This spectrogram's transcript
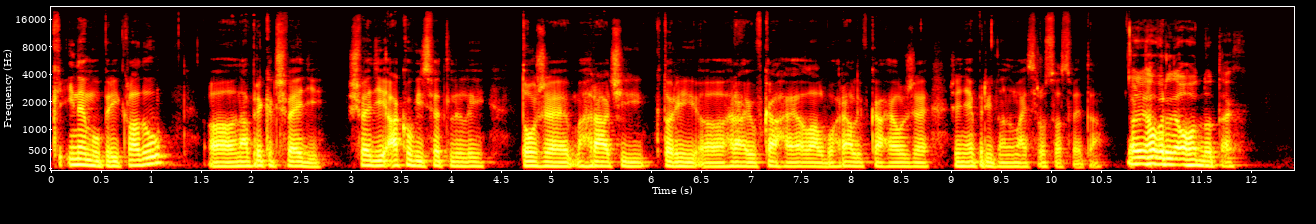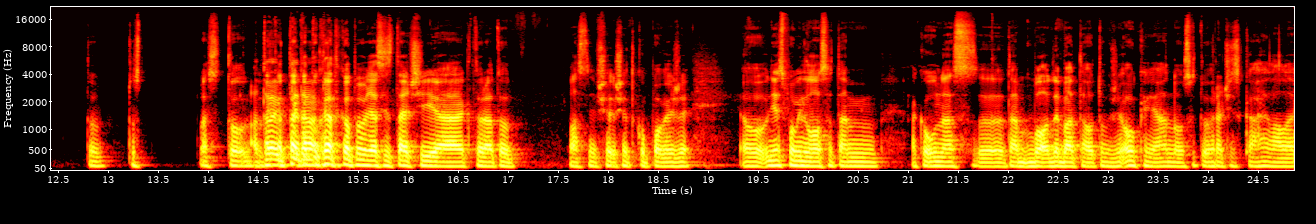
k inému príkladu, uh, napríklad Švédi. Švédi ako vysvetlili to, že hráči, ktorí uh, hrajú v KHL alebo hrali v KHL, že, že neprídu na majstrovstva sveta? No, hovorili o hodnotách. To, to, to, a to taká, teda... takáto krátka odpoveď asi stačí, a ktorá to vlastne všetko povie, že nespomínalo sa tam ako u nás e, tam bola debata o tom, že OK, áno, sú to hráči z KHL, ale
